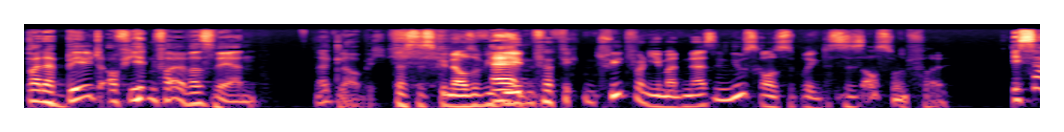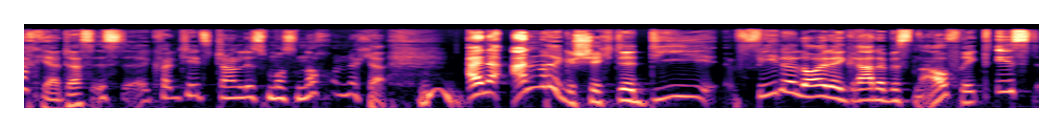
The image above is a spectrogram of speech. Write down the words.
bei der Bild auf jeden Fall was werden. Na, glaube ich. Das ist genauso wie Ähm. jeden verfickten Tweet von jemandem, in die News rauszubringen. Das ist auch so ein Fall. Ich sag ja, das ist äh, Qualitätsjournalismus noch und nöcher. Hm. Eine andere Geschichte, die viele Leute gerade ein bisschen aufregt, ist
